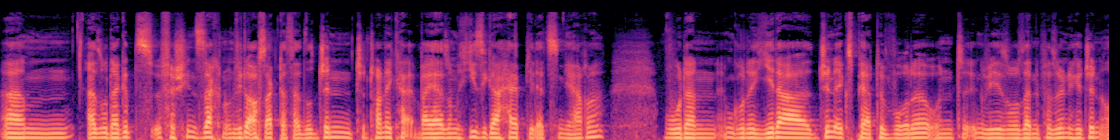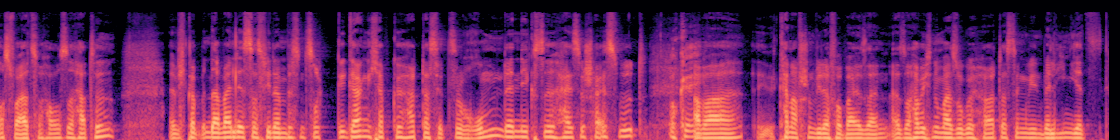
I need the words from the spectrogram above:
Ähm, also da gibt's verschiedene Sachen und wie du auch sagtest, also Gin, Gin Tonic war ja so ein riesiger Hype die letzten Jahre, wo dann im Grunde jeder Gin-Experte wurde und irgendwie so seine persönliche Gin-Auswahl zu Hause hatte. Ähm, ich glaube, mittlerweile ist das wieder ein bisschen zurückgegangen. Ich habe gehört, dass jetzt Rum der nächste heiße Scheiß wird. Okay. Aber kann auch schon wieder vorbei sein. Also habe ich nur mal so gehört, dass irgendwie in Berlin jetzt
